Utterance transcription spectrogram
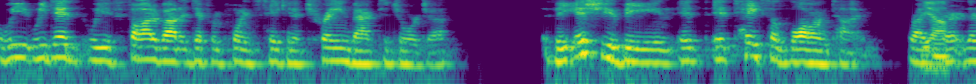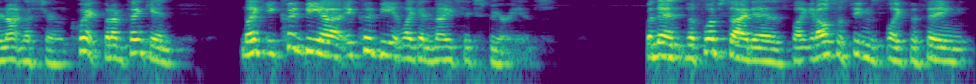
we we did we've thought about at different points taking a train back to Georgia. The issue being it it takes a long time, right? Yeah. They're they're not necessarily quick, but I'm thinking like it could be a it could be like a nice experience. But then the flip side is like it also seems like the thing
